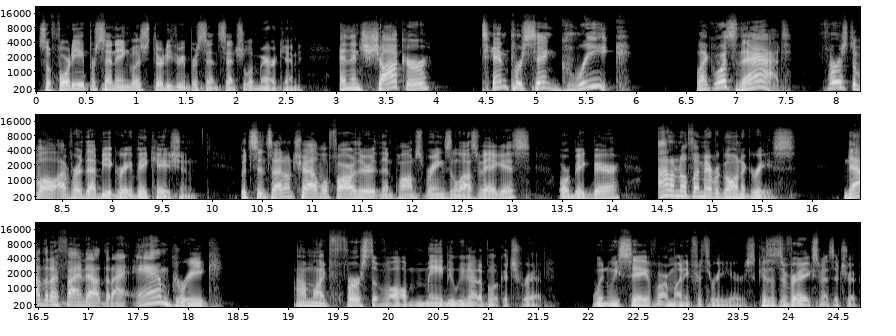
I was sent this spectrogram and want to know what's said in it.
So 48% English, 33% Central American, and then shocker, 10% Greek. Like what's that? First of all, I've heard that'd be a great vacation. But since I don't travel farther than Palm Springs and Las Vegas or Big Bear, I don't know if I'm ever going to Greece. Now that I find out that I am Greek, I'm like, first of all, maybe we got to book a trip when we save our money for three years because it's a very expensive trip.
